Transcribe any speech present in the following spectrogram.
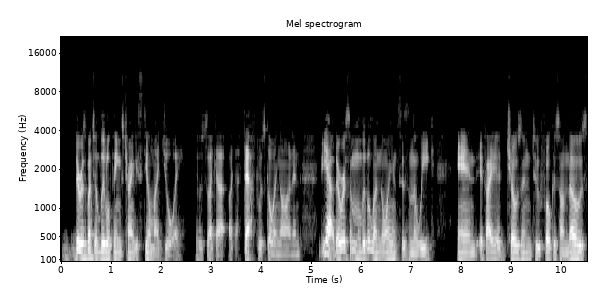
there was a bunch of little things trying to steal my joy. It was like a like a theft was going on, and yeah, there were some little annoyances in the week and if I had chosen to focus on those,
